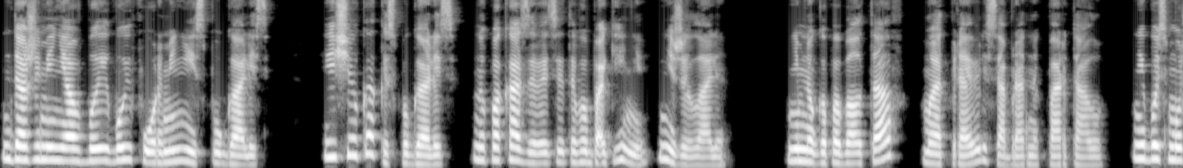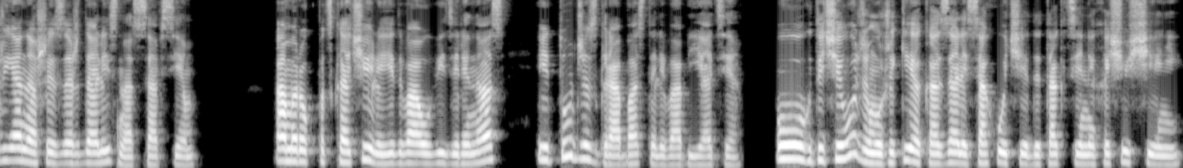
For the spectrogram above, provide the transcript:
даже меня в боевой форме не испугались. Еще как испугались, но показывать этого богине не желали. Немного поболтав, мы отправились обратно к порталу. Небось, мужья наши заждались нас совсем. Амарок подскочили, едва увидели нас, и тут же сгробастали в объятия. Ох, до чего же мужики оказались охочие до тактильных ощущений.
